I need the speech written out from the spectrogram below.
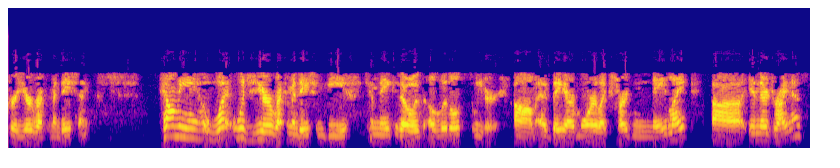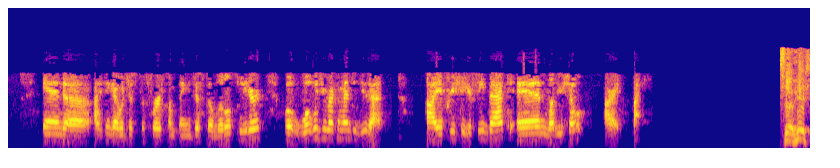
per your recommendation. Tell me, what would your recommendation be to make those a little sweeter, um, as they are more like Chardonnay-like uh, in their dryness. And uh, I think I would just prefer something just a little sweeter. But what would you recommend to do that? I appreciate your feedback and love your show. All right, bye. So here's,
